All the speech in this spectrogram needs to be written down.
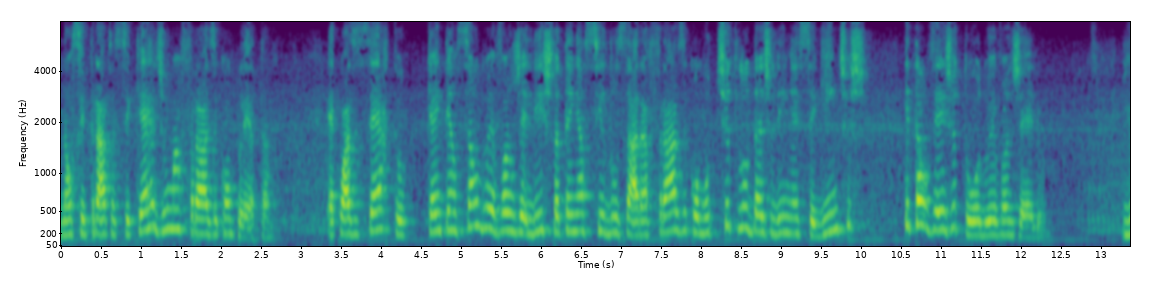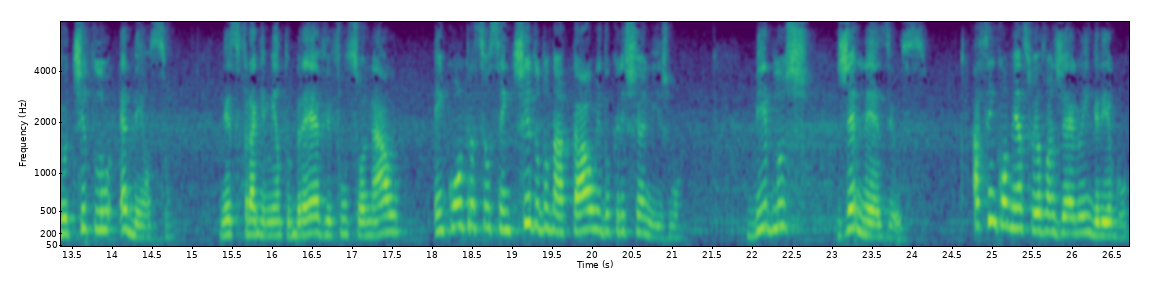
Não se trata sequer de uma frase completa. É quase certo que a intenção do evangelista tenha sido usar a frase como título das linhas seguintes e talvez de todo o Evangelho. E o título é denso. Nesse fragmento breve e funcional, encontra-se o sentido do Natal e do cristianismo. Biblos Genésios. Assim começa o Evangelho em grego,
